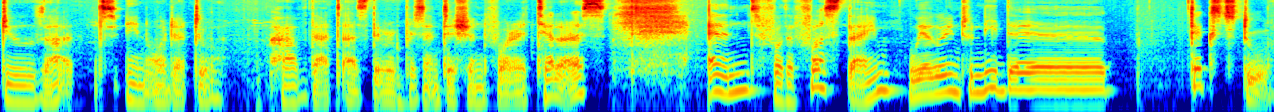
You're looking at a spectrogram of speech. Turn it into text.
do that in order to have that as the representation for a terrace. And for the first time we are going to need the text tool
